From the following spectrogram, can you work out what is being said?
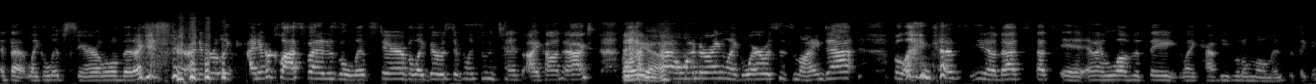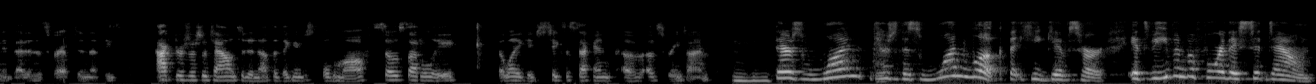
at that like lip stare a little bit. I guess I never really I never classified it as a lip stare, but like there was definitely some intense eye contact. Oh, yeah. I'm kind of wondering like where was his mind at? But like that's you know that's that's it. And I love that they like have these little moments that they can embed in the script, and that these actors are so talented enough that they can just pull them off so subtly that like it just takes a second of, of screen time. Mhm. there's one there's this one look that he gives her it's even before they sit down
